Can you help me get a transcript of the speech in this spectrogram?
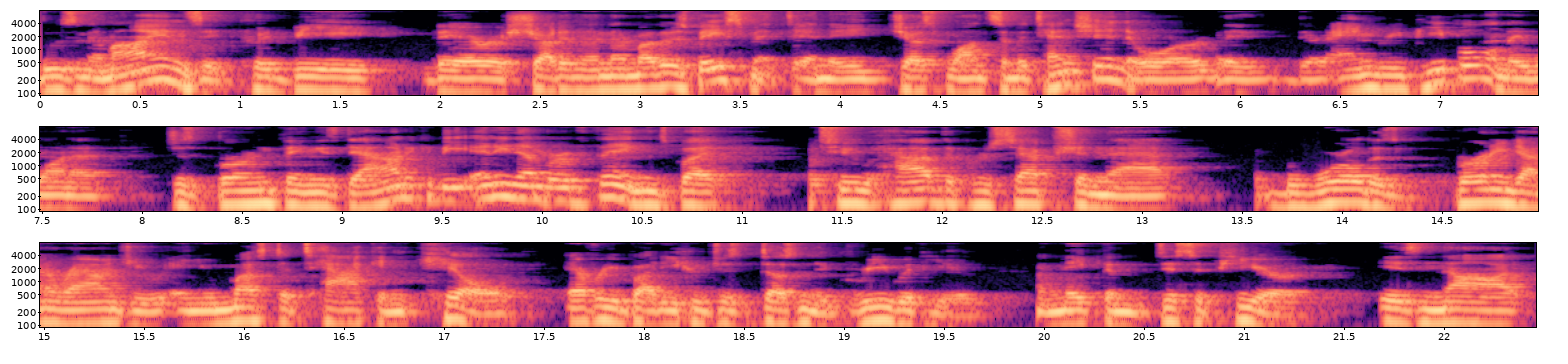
losing their minds. It could be they're shut in in their mother's basement and they just want some attention or they, they're angry people and they want to just burn things down. It could be any number of things, but to have the perception that the world is burning down around you and you must attack and kill everybody who just doesn't agree with you and make them disappear is not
